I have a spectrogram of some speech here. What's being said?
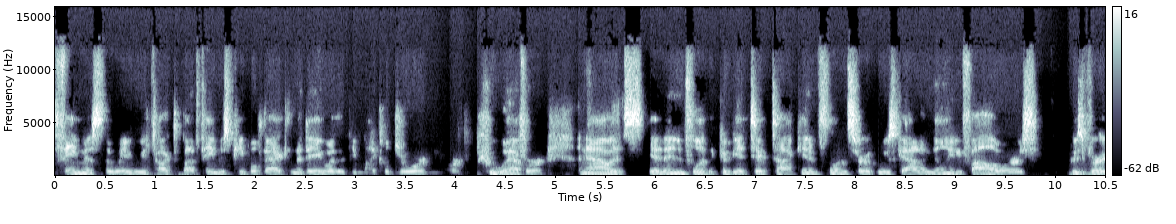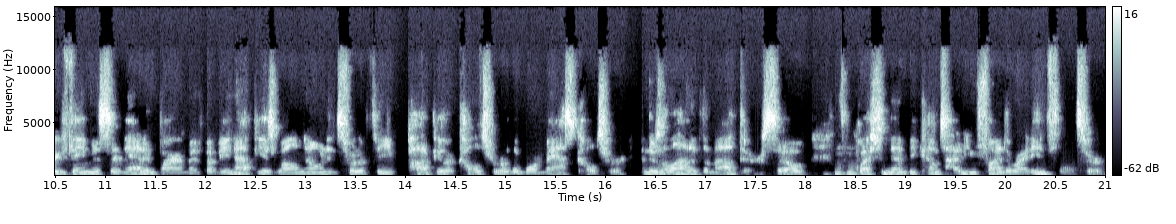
famous the way we talked about famous people back in the day, whether it be Michael Jordan or whoever. Now it's an influ- it could be a TikTok influencer who's got a million followers who's very famous in that environment, but may not be as well known in sort of the popular culture or the more mass culture. And there's a lot of them out there. So mm-hmm. the question then becomes how do you find the right influencer?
